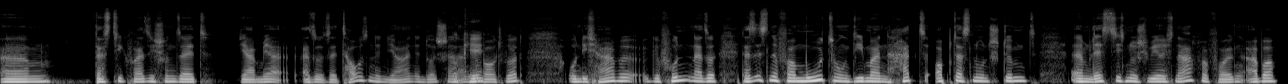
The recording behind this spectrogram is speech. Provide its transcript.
Ähm, dass die quasi schon seit, ja, mehr, also seit tausenden Jahren in Deutschland Okay. angebaut wird. Und ich habe gefunden, also das ist eine Vermutung, die man hat. Ob das nun stimmt, ähm, lässt sich nur schwierig nachverfolgen. Aber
